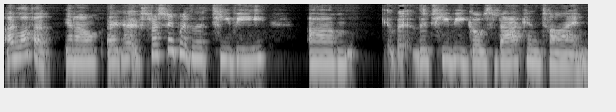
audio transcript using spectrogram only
I love it, you know, especially with the TV um, the, the TV goes back in time.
